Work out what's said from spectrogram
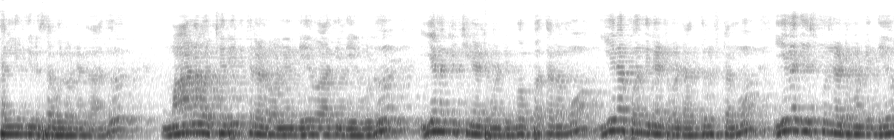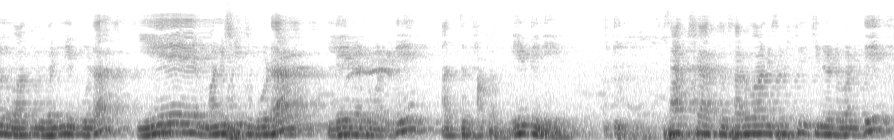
తల్లి తిరుసభలోనే కాదు మానవ చరిత్రలోనే దేవాది దేవుడు ఈయనకిచ్చినటువంటి గొప్పతనము ఈయన పొందినటువంటి అదృష్టము ఈయన తీసుకున్నటువంటి దేవుని వాక్యం ఇవన్నీ కూడా ఏ మనిషికి కూడా లేనటువంటి అదృష్టం. ఏంటిది? సాక్షాత్తు సర్వాన్ని సృష్టించినటువంటి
